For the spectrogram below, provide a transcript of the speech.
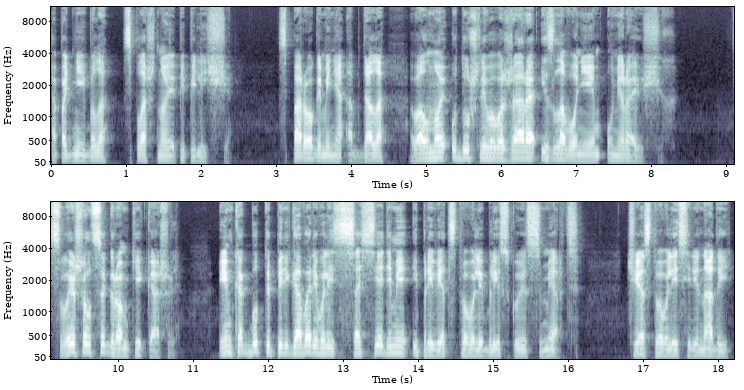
а под ней было сплошное пепелище. С порога меня обдало волной удушливого жара и зловонием умирающих. Слышался громкий кашель. Им как будто переговаривались с соседями и приветствовали близкую смерть чествовали серенадой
